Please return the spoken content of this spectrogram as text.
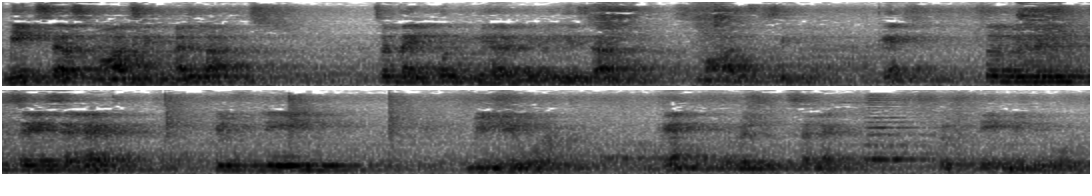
makes a small signal large. So the input we are giving is a small signal. Okay. So we will say select 50 millivolt. Okay. We will select 50 millivolt.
